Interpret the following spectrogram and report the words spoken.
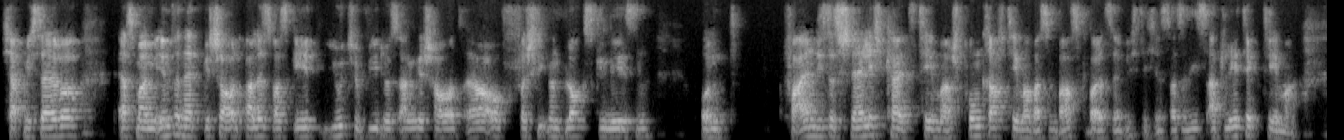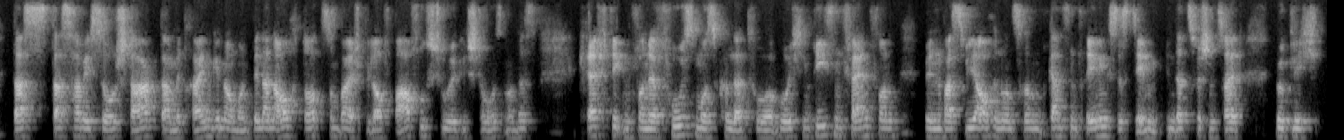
Ich habe mich selber erstmal im Internet geschaut, alles was geht, YouTube-Videos angeschaut, auf verschiedenen Blogs gelesen und vor allem dieses Schnelligkeitsthema, Sprungkraftthema, was im Basketball sehr wichtig ist, also dieses Athletikthema, das, das habe ich so stark damit reingenommen und bin dann auch dort zum Beispiel auf Barfußschuhe gestoßen und das Kräftigen von der Fußmuskulatur, wo ich ein Riesenfan von bin, was wir auch in unserem ganzen Trainingssystem in der Zwischenzeit wirklich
